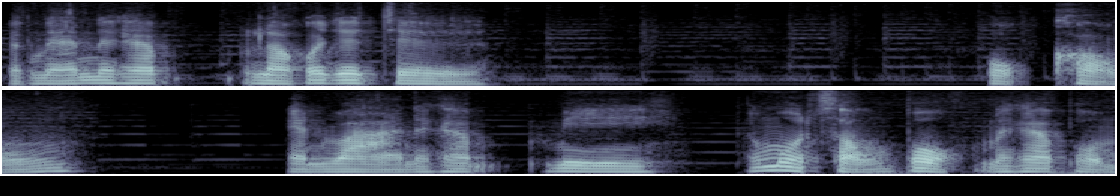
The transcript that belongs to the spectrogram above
จากนั้นนะครับเราก็จะเจอปกของแอนวานะครับมี ทั้งหมด 2 ปกนะครับผม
